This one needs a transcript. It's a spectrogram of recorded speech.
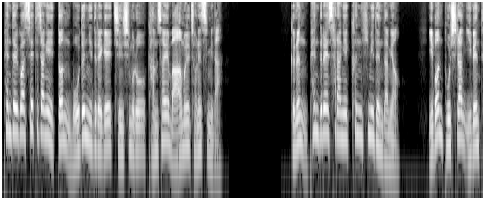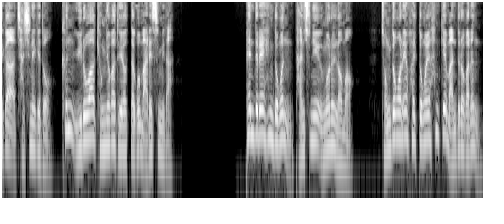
팬들과 세트장에 있던 모든 이들에게 진심으로 감사의 마음을 전했습니다. 그는 팬들의 사랑이 큰 힘이 된다며 이번 도시락 이벤트가 자신에게도 큰 위로와 격려가 되었다고 말했습니다. 팬들의 행동은 단순히 응원을 넘어 정동원의 활동을 함께 만들어가는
